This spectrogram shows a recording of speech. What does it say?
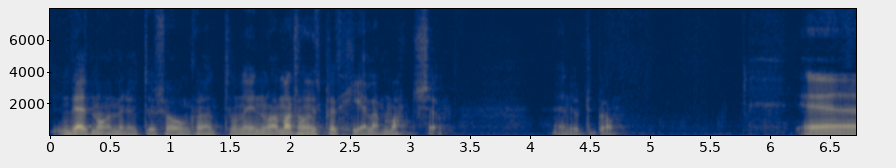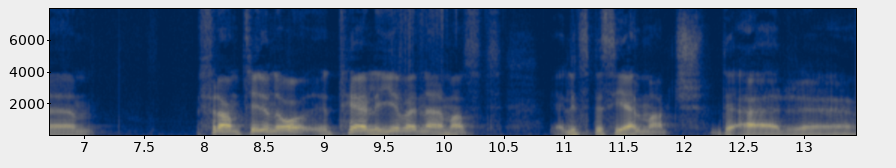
väldigt många minuter så har hon kunnat, hon i några matcher har hon spelat hela matchen. Eh, hon har gjort det bra. Eh, framtiden då, eh, Tälje var närmast. Eh, lite speciell match. Det är eh,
